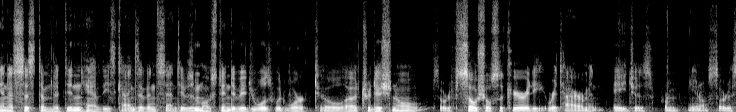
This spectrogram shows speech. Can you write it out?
in a system that didn't have these kinds of incentives, most individuals would work till uh, traditional sort of social security retirement ages from, you know, sort of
